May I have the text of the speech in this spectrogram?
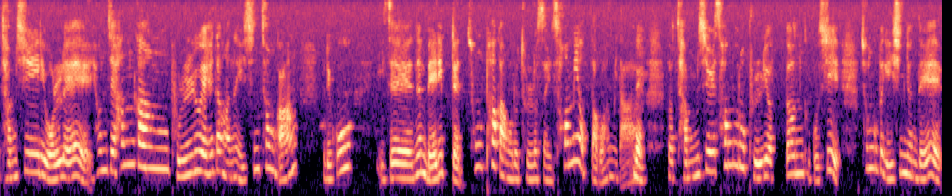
잠실이 원래 현재 한강 본류에 해당하는 이 신천강 그리고 이제는 매립된 송파강으로 둘러싸인 섬이었다고 합니다. 네. 그래서 잠실 섬으로 불리었던 그곳이 1920년대에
